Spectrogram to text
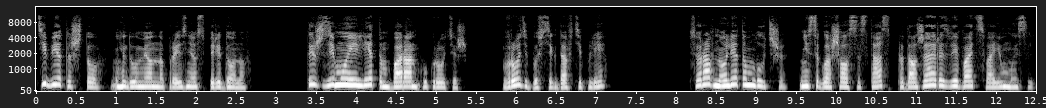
«Тебе-то что?» — недоуменно произнес Спиридонов. «Ты ж зимой и летом баранку крутишь. Вроде бы всегда в тепле. Все равно летом лучше, не соглашался Стас, продолжая развивать свою мысль.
